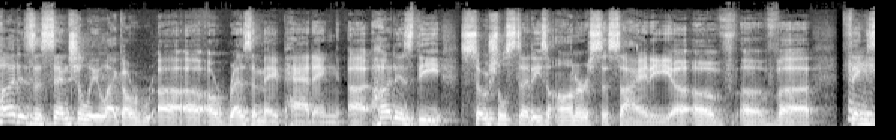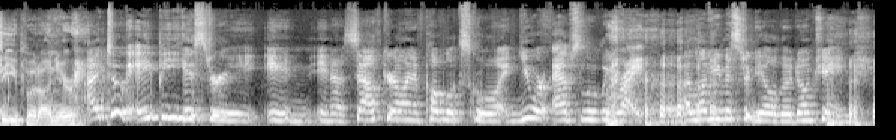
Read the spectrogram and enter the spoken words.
HUD is essentially like a a, a resume padding. Uh, HUD is the social studies honor society uh, of of uh, things hey, that you put on your. I took AP history in in a South Carolina public school, and you are absolutely right. I love you, Mr. Gill, though. Don't change.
